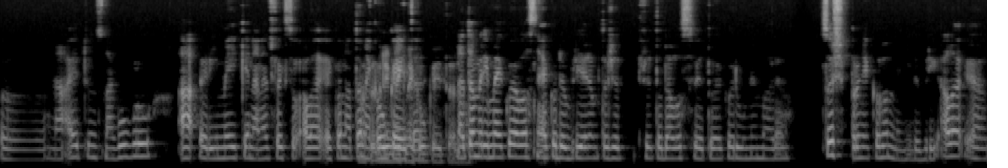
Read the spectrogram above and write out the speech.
uh, na iTunes, na Google a remake je na Netflixu, ale jako na to na nekoukejte. nekoukejte no. Na tom remakeu je vlastně jako dobrý jenom to, že, že to dalo světu jako Rooney Mara. Což pro někoho není dobrý, ale já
